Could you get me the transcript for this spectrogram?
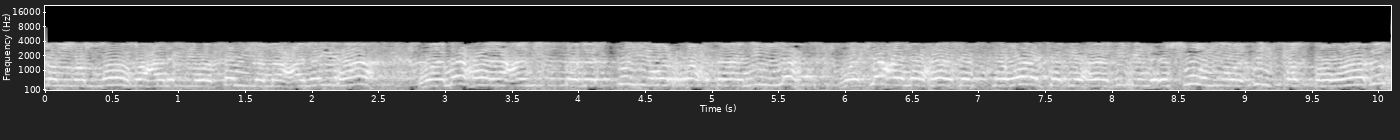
صلى الله عليه وسلم عليها ونهى عن التبتل والرهبانية وجعل هذا الزواج بهذه الأصول وتلك الضوابط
